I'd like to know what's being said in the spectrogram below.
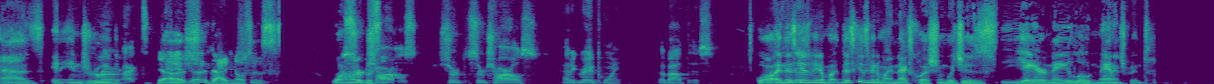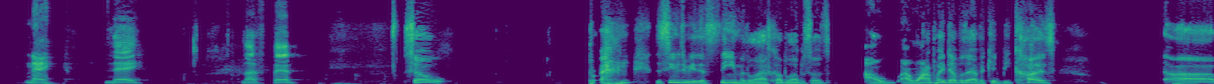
as an injury correct. uh, uh, shouldn't- diagnosis. shouldn't. One Sir hundred percent. Charles, Sir, Sir Charles had a great point about this. Well, and with this gives me to my this gives me to my next question, which is yay or nay load management. Nay, Nay. Not a fan. So this seems to be the theme of the last couple episodes. I I want to play devil's advocate because uh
